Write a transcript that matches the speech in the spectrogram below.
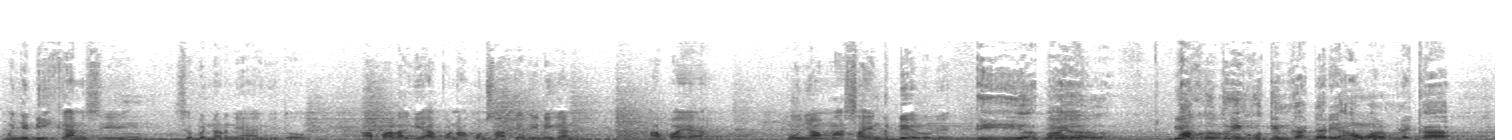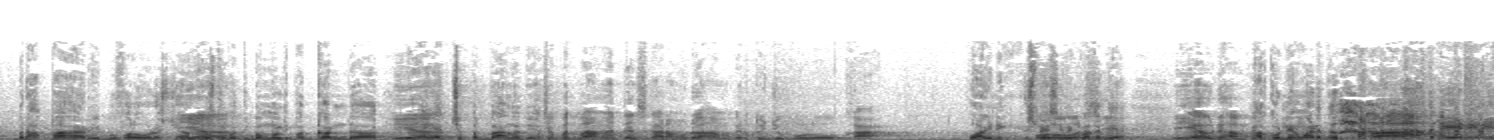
menyedihkan sih sebenarnya gitu. Apalagi akun-akun satir ini kan apa ya? Punya masa yang gede loh, Dek. iya banyak Iya. loh Dia aku tuh- Hmm. tuh ngikutin kak dari awal mereka berapa ribu followersnya Iya. terus tiba-tiba melipat ganda Iya. kayaknya cepet banget ya Cepet banget dan sekarang udah hampir 70k wah ini spesifik banget ya Iya, udah hampir. akun yang mana tuh Wah, ini.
